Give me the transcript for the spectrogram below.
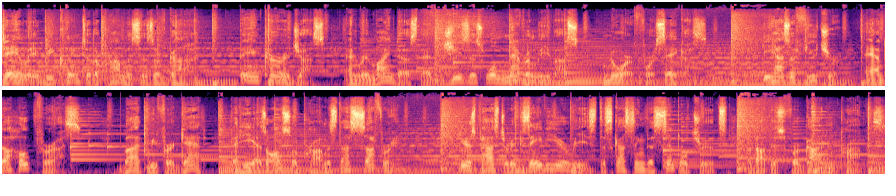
Daily, we cling to the promises of God. They encourage us and remind us that Jesus will never leave us nor forsake us. He has a future and a hope for us. But we forget that He has also promised us suffering. Here's Pastor Xavier Reese discussing the simple truths about this forgotten promise.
